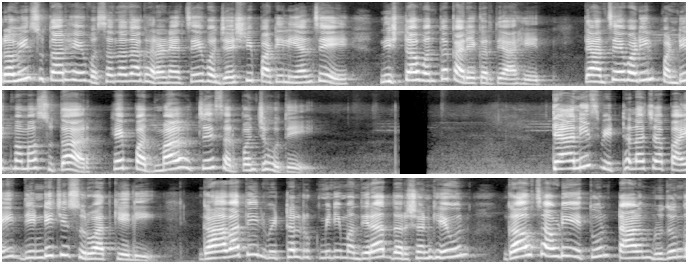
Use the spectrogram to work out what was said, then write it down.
प्रवीण सुतार हे वसंतदादा घराण्याचे व जयश्री पाटील यांचे निष्ठावंत कार्यकर्ते आहेत. त्यांचे वडील पंडित मामा सुतार हे पद्माळचे सरपंच होते. त्यांनीच विठ्ठलाच्या पायी दिंडीची सुरुवात केली. गावातील विठ्ठल रुक्मिणी मंदिरात दर्शन घेऊन गावचावडी येथून टाळ मृदुंग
